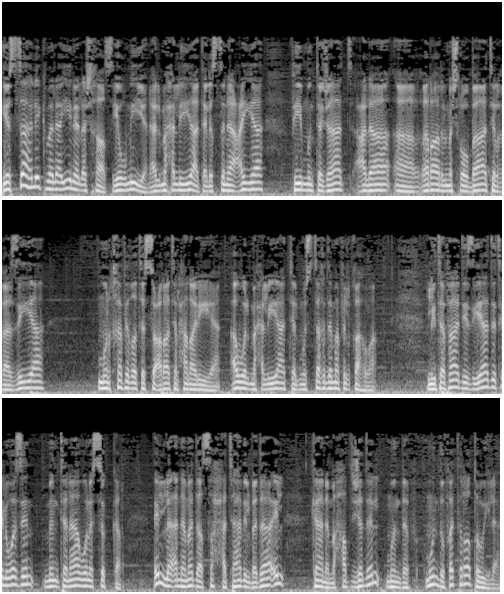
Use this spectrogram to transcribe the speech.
يستهلك ملايين الأشخاص يوميا المحليات الاصطناعية في منتجات على آه، غرار المشروبات الغازية منخفضة السعرات الحرارية أو المحليات المستخدمة في القهوة لتفادي زيادة الوزن من تناول السكر إلا أن مدى صحة هذه البدائل كان محط جدل منذ منذ فترة طويلة.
